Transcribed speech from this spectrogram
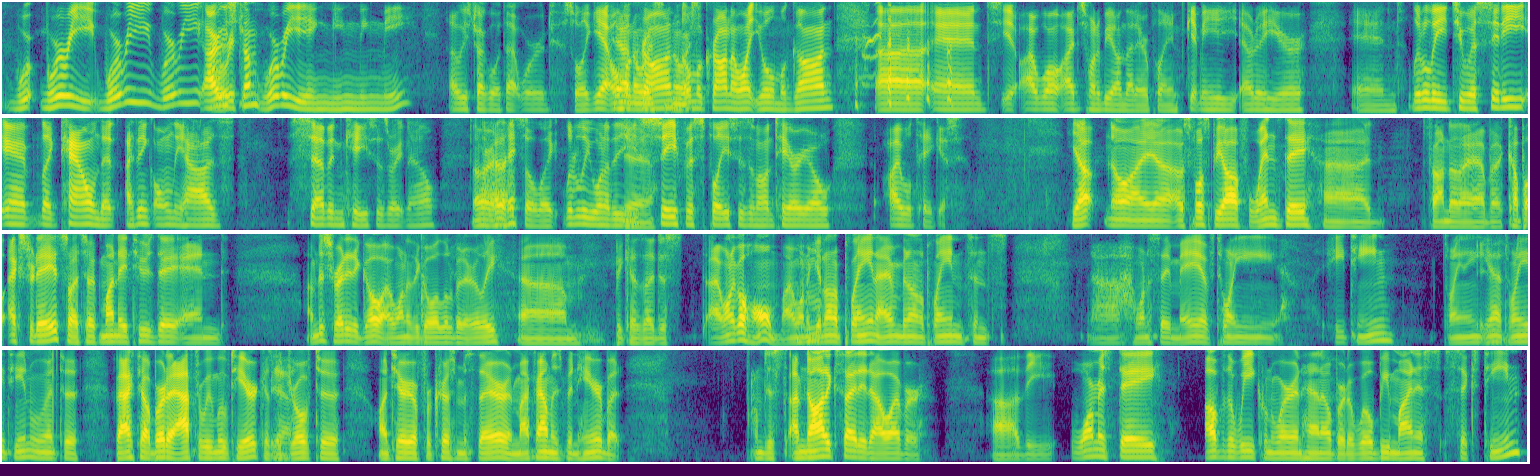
wor- worry, worry, worry. I worrying me. I always struggle with that word. So like, yeah, Yeah, no worries, Omicron, no worries. Omicron. I want you Omegon, uh, and you know, I won't. I just want to be on that airplane. Get me out of here, and literally to a city and like town that I think only has seven cases right now. Oh, Uh, really? so like literally one of the Yeah. safest places in Ontario. I will take it. Yep. No, I uh, I was supposed to be off Wednesday. Uh, found out I have a couple extra days, so I took Monday, Tuesday, and I'm just ready to go. I wanted to go a little bit early um, because I just I want to go home. I want to get on a plane. I haven't been on a plane since uh, I want to say May of 2018. 20, yeah. 2018. We went to back to Alberta after we moved here because Yeah. we drove to Ontario for Christmas there, and my family's been here, but I'm just I'm not excited. However, uh, the warmest day of the week when we're in Han, Alberta will be minus 16.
